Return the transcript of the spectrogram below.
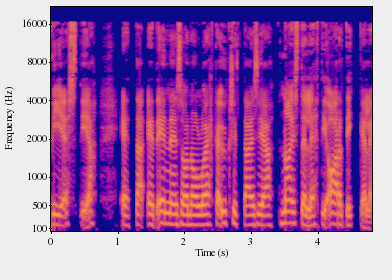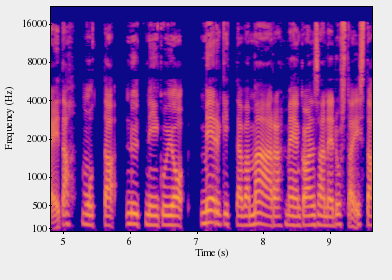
viestiä. Että, että ennen se on ollut ehkä yksittäisiä naistenlehtiartikkeleita, mutta nyt niin kuin jo merkittävä määrä meidän kansanedustajista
